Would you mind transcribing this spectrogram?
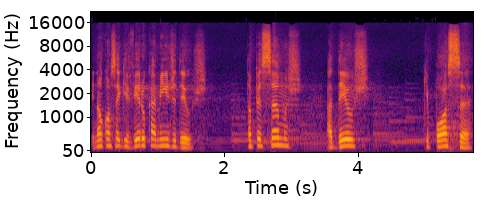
e não consegue ver o caminho de Deus. Então peçamos a Deus que possa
